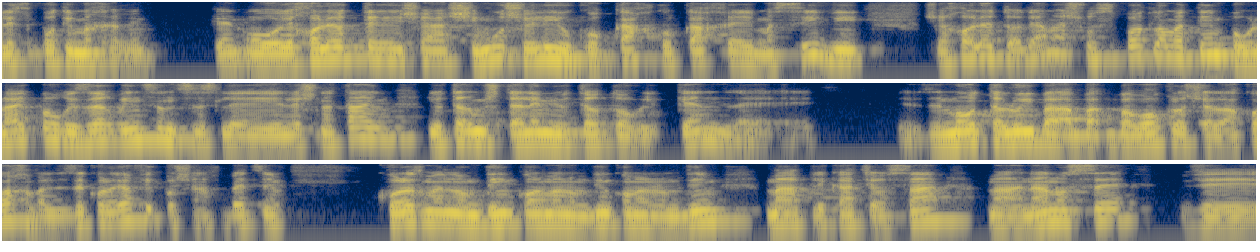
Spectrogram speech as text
לספוטים אחרים. כן? או יכול להיות אה, שהשימוש שלי הוא כל כך כל כך אה, מסיבי, שיכול להיות, אתה יודע משהו, ספוט לא מתאים פה, אולי פה reserve instances לשנתיים יותר משתלם, יותר טוב לי, כן? זה מאוד תלוי ב-workload של הלקוח, אבל זה כל היופי פה, שאנחנו בעצם כל הזמן לומדים, כל הזמן לומדים, כל הזמן לומדים מה האפליקציה עושה, מה הענן עושה, ו-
